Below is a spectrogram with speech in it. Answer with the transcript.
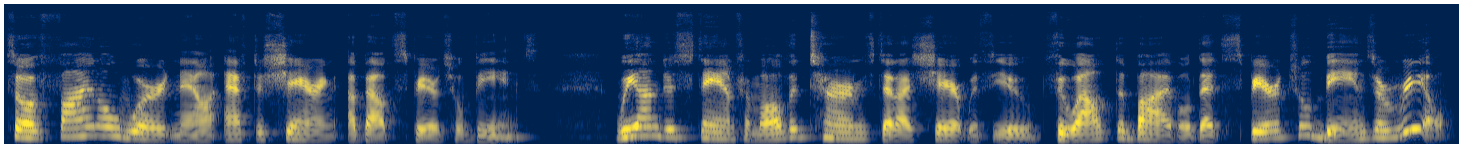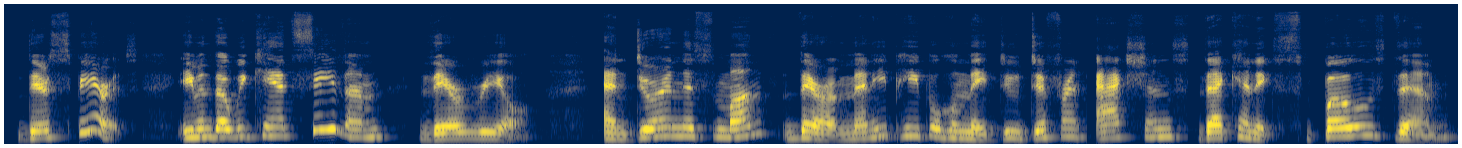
So, a final word now after sharing about spiritual beings. We understand from all the terms that I shared with you throughout the Bible that spiritual beings are real. They're spirits. Even though we can't see them, they're real. And during this month, there are many people who may do different actions that can expose them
